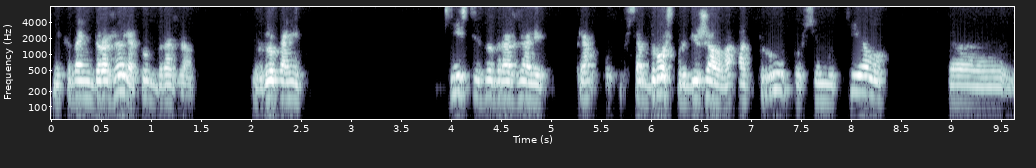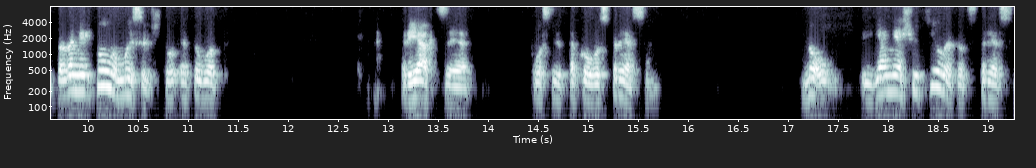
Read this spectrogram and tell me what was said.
Никогда не дрожали, а тут дрожат. И вдруг они кисти задрожали, прям вся дрожь пробежала от рук по всему телу. Э, тогда мелькнула мысль, что это вот реакция после такого стресса. Но я не ощутил этот стресс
